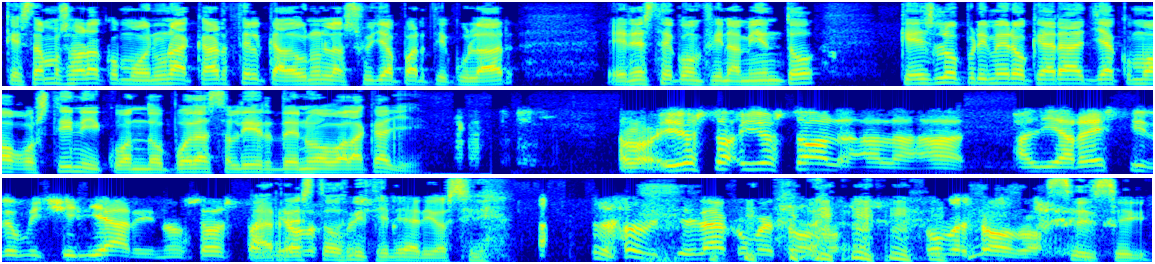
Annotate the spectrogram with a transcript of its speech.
que estamos ahora como en una cárcel, cada uno en la suya particular, en este confinamiento. ¿Qué es lo primero que hará Giacomo Agostini cuando pueda salir de nuevo a la calle? Allora, io sto, io sto alla, alla, agli arresti domiciliari, non so spagnolo. Arresto domiciliario, sì. domiciliario come todo, come todo. Sì, sì.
